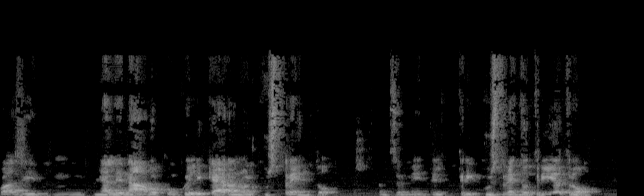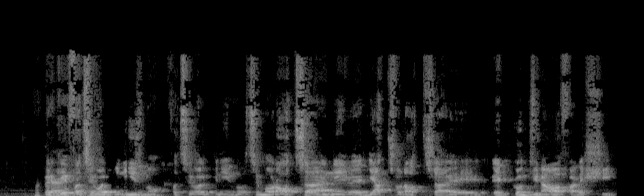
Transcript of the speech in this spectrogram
quasi, mh, mi allenavo con quelli che erano il Cus Trento, sostanzialmente, il tri, Cus Trento Triathlon, ok. perché facevo alpinismo, facevo alpinismo, facevo roccia, neve, ghiaccio roccia e, e continuavo a fare sci.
